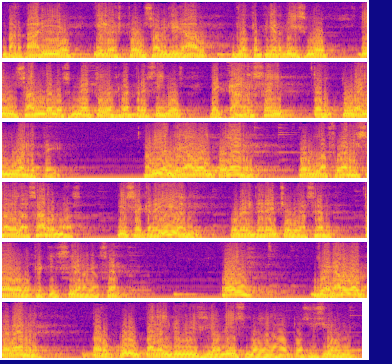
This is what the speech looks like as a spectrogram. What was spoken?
barbarie, irresponsabilidad, pierdismo, usando los métodos represivos de cárcel, tortura y muerte. Habían llegado al poder por la fuerza de las armas y se creían con el derecho de hacer todo lo que quisieran hacer. Hoy llegaron al poder por culpa del divisionismo de la oposición.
